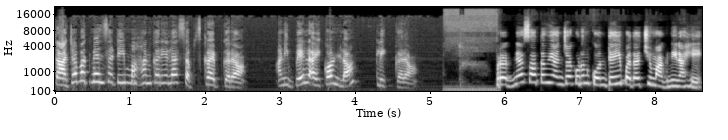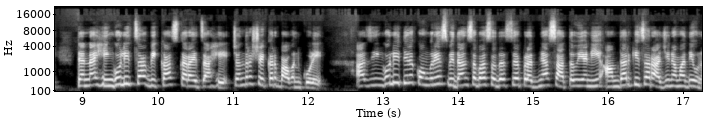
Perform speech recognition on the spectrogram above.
ताज्या बातम्यांसाठी महान करेला सबस्क्राईब करा आणि बेल आयकॉनला क्लिक करा. प्रज्ञा सातव यांच्याकडून कोणत्याही पदाची मागणी नाही. त्यांना हिंगोलीचा विकास करायचा आहे. चंद्रशेखर बावनकुळे. आज हिंगोलीतील काँग्रेस विधानसभा सदस्य प्रज्ञा सातव यांनी आमदारकीचा राजीनामा देऊन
